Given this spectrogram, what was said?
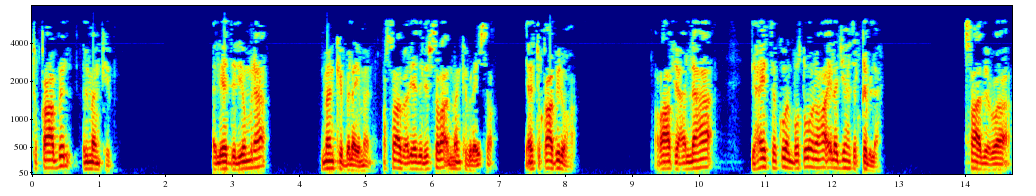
تقابل المنكب. اليد اليمنى المنكب الأيمن أصابع اليد اليسرى المنكب الأيسر. يعني تقابلها. رافعا لها بحيث تكون بطونها إلى جهة القبلة. الأصابع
